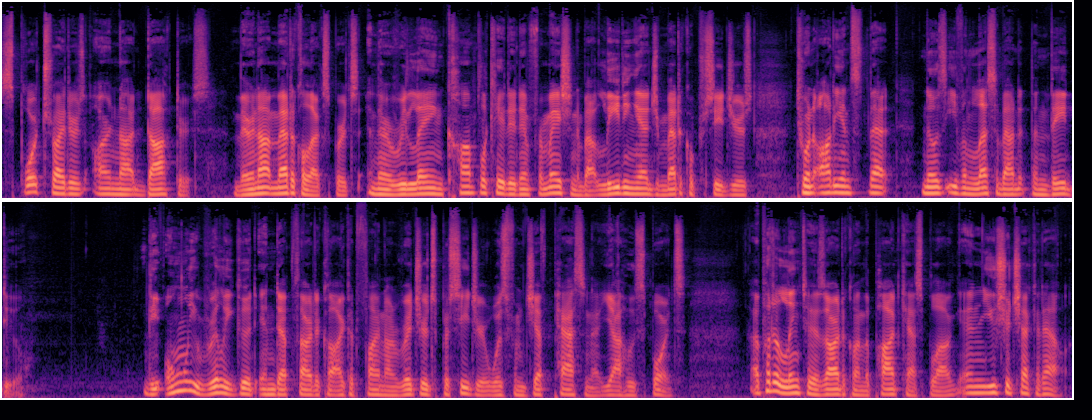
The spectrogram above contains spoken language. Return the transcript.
Sports writers are not doctors. They're not medical experts, and they're relaying complicated information about leading edge medical procedures to an audience that knows even less about it than they do. The only really good in depth article I could find on Richard's procedure was from Jeff Passan at Yahoo Sports. I put a link to his article on the podcast blog, and you should check it out.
